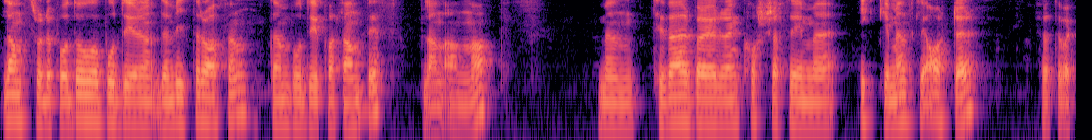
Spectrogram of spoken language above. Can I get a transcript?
Lantz trodde på, då bodde ju den, den vita rasen, den bodde ju på Atlantis, bland annat. Men tyvärr började den korsa sig med icke-mänskliga arter. För att det var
